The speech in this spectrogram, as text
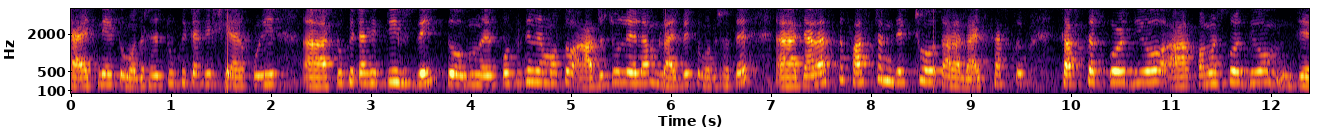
ডায়েট নিয়ে তোমাদের সাথে টুকিটাকে শেয়ার করি টুকিটাকে টিপস দিই, তো প্রতিদিনের মতো আজও চলে এলাম লাইভে তোমাদের সাথে। যারা আজকে ফার্স্ট টাইম দেখছ, তারা লাইভ সাবস্ক্রাইব করে দিও আর কমেন্টস করে দিও যে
